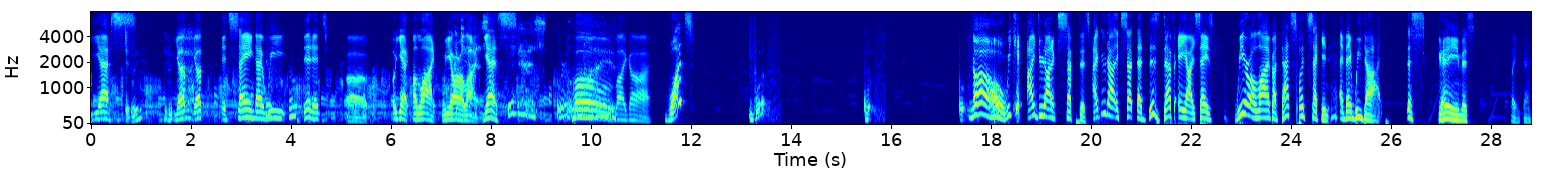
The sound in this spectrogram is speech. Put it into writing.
Yes. Did we? Did we? Yup, yup. It's saying that we Oh, did it. Uh. Oh yeah, alive. We are alive. Yes. Yes. We're alive! Oh my gosh. What? What? What? No, we can't. I do not accept this. I do not accept that this deaf AI says we are alive at that split second and then we die. This game is. Play again.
